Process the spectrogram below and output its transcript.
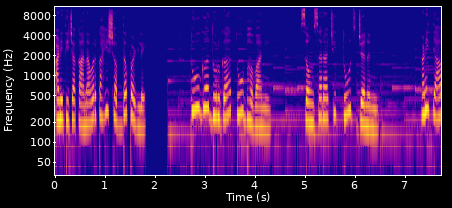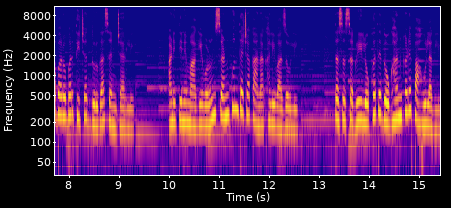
आणि तिच्या कानावर काही शब्द पडले. तू ग दुर्गा तू भवानी. संसाराची तूच जननी. आणि त्याबरोबर तिच्यात दुर्गा संचारली. आणि तिने मागे वळून सणकून त्याच्या कानाखाली वाजवली. तसं सगळी लोक ते दोघांकडे पाहू लागली.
